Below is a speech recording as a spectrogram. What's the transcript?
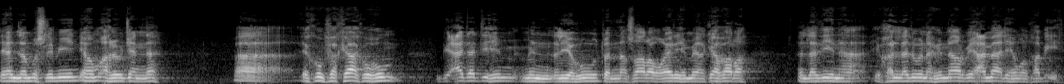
لأن المسلمين هم أهل الجنة فيكون فكاكهم بعددهم من اليهود والنصارى وغيرهم من الكفرة الذين يخلدون في النار بأعمالهم الخبيثة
